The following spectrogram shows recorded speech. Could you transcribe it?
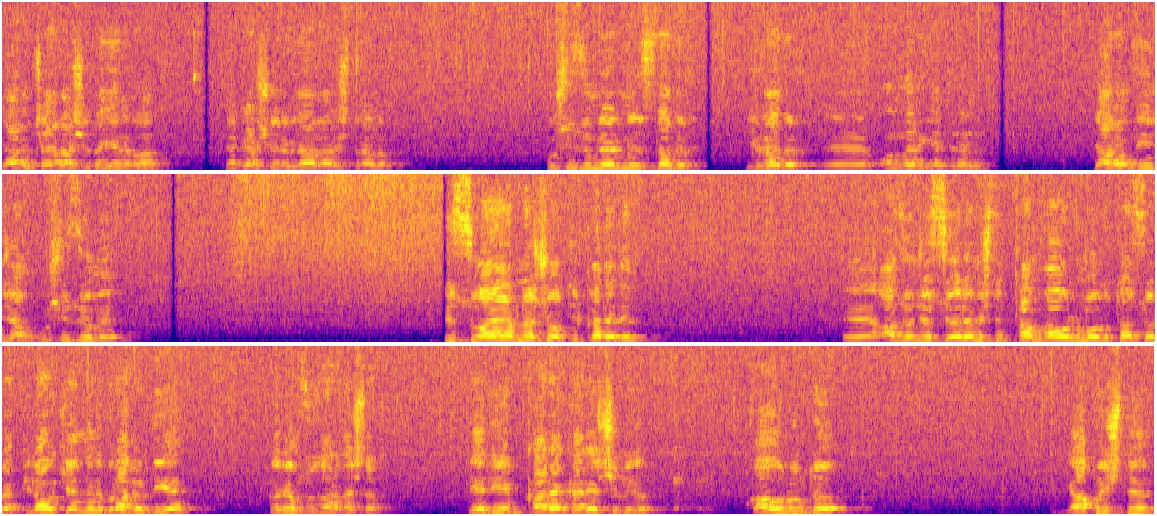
Yarım çay kaşığı da yeni bahar. Tekrar şöyle bir daha karıştıralım. Kuş üzümlerini ısladık, yıkadık. Ee, onları getirelim. Yarım fincan kuş üzümü. Bir su ayarına çok dikkat edin. Ee, az önce söylemiştim tam kavrulma olduktan sonra pilav kendini bırakır diye. Görüyor musunuz arkadaşlar? Dediğim kare kare çıkıyor. Kavruldu. Yapıştı.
